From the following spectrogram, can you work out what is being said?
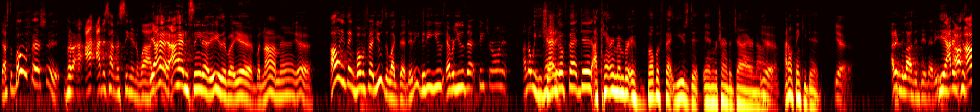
that's the Boba Fett shit. But I, I, I just haven't seen it in a while. Yeah, I, had, I hadn't seen that either, but yeah, but nah, man, yeah. I don't even think Boba Fett used it like that. Did he? Did he use ever use that feature on it? I know he had Jango it. Fett did. I can't remember if Boba Fett used it in Return of the Jedi or not. Yeah. I don't think he did. Yeah. I didn't realize it did that either. Yeah, I didn't- I, 'cause- I,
